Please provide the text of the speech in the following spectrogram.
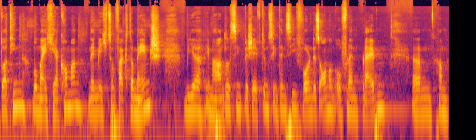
dorthin, wo wir eigentlich herkommen, nämlich zum Faktor Mensch. Wir im Handel sind beschäftigungsintensiv, wollen das on- und offline bleiben, ähm, haben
